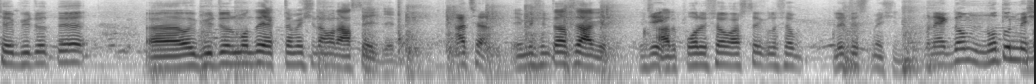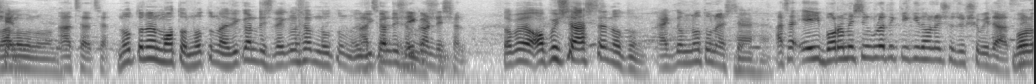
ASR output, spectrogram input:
সেই ভিডিওতে ওই ভিডিওর মধ্যে একটা মেশিন আমার আছে এই যে এটা। আচ্ছা। এই মেশিনটা আছে আগে। জি। আর পরে সব আসছে এগুলো সব লেটেস্ট মেশিন মানে একদম নতুন মেশিন ভালো ভালো। আচ্ছা আচ্ছা। নতুনের মতো নতুন না রিকন্ডিশন এগুলো সব নতুন রিকন্ডিশন রিকন্ডিশন তবে অফিসে আসছে নতুন। একদম নতুন আসছে। হ্যাঁ, হ্যাঁ। আচ্ছা এই বড় মেশিনগুলোতে কি কি ধরনের সুযোগ সুবিধা আছে? বড়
